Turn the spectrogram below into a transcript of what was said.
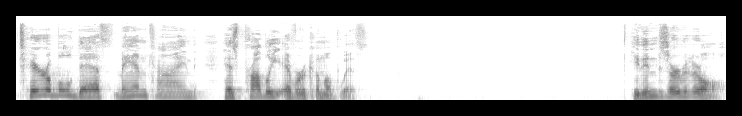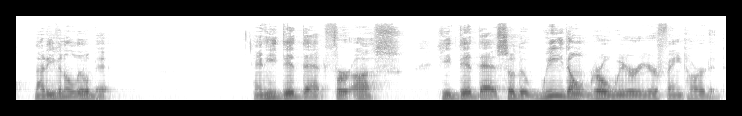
terrible death mankind has probably ever come up with. He didn't deserve it at all, not even a little bit. And he did that for us. He did that so that we don't grow weary or faint hearted.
